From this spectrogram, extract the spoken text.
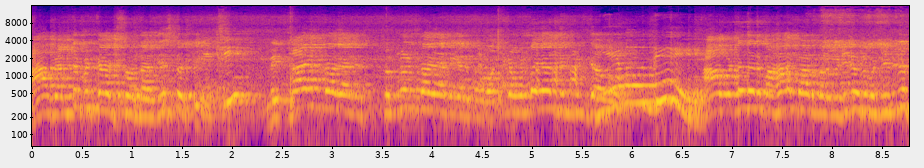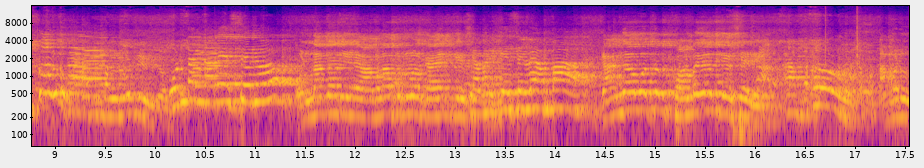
ఆ వెంట పిక్కాల్సి తీసుకొచ్చి తెచ్చి మిఠాయిలో కానీ చుట్టూలో కానీ కానీ ఒక్క ఉండగా తినిపించాము ఏమవుద్ది ఆ ఉండదని మహాపాడతారు విడిగొట్టు విడిగిస్తాడు ఉండ నరేస్తేను ఉన్నదని అమలాపురంలో ఒక ఆయన చేశారు గంగావతులు కొండగారు చేశారు అమ్మడు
